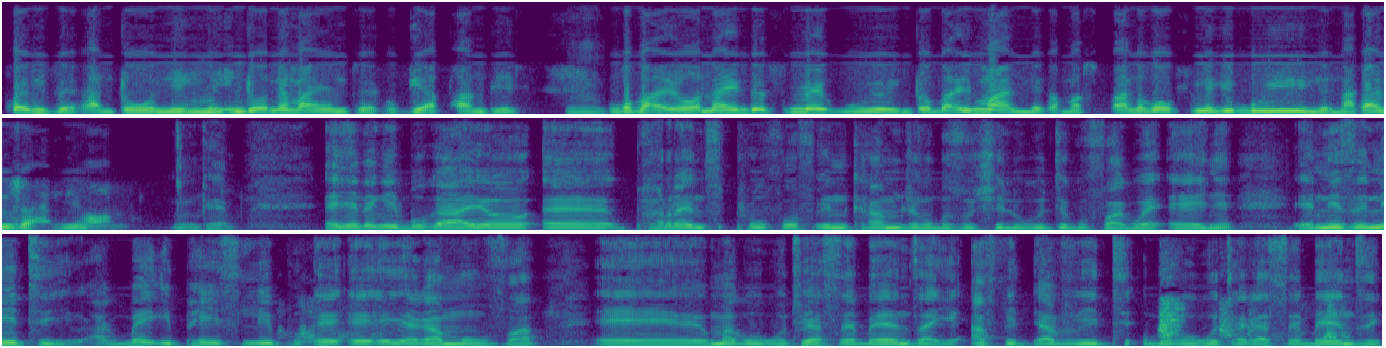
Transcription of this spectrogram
kwenzeka ntoni yintoni emayenzeka ukuya phambili. Hmm. ngoba yona into esime kuyo into ba imali lekamasipala kofuneka ibuyile nakanjani yona. Okay. Enye into engiyibukayo eh parents proof of income njengoba usuchila ukuthi kufakwe enye. Eh, nize nithi akube i-payslip eh, eh, yakamuva. Eh makuwukuthi uyasebenza i-affidavit uma kuwukuthi akasebenzi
